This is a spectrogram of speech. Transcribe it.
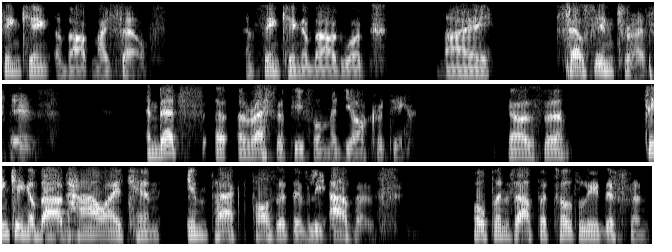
thinking about myself and thinking about what my self interest is. And that's a, a, recipe for mediocrity because uh, thinking about how I can impact positively others opens up a totally different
